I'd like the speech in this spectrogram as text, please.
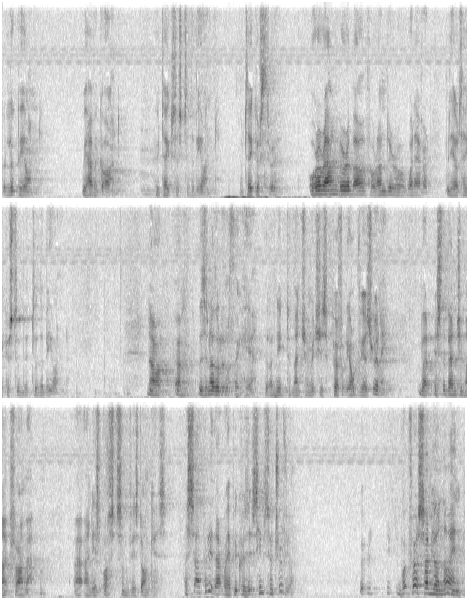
but look beyond. We have a God who takes us to the beyond, will take us through, or around, or above, or under, or whatever, but He'll take us to the, to the beyond. Now, um, there's another little thing here that I need to mention, which is perfectly obvious, really, but it's the Benjamite farmer uh, and he's lost some of his donkeys. I, I put it that way because it seems so trivial. First Samuel 9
